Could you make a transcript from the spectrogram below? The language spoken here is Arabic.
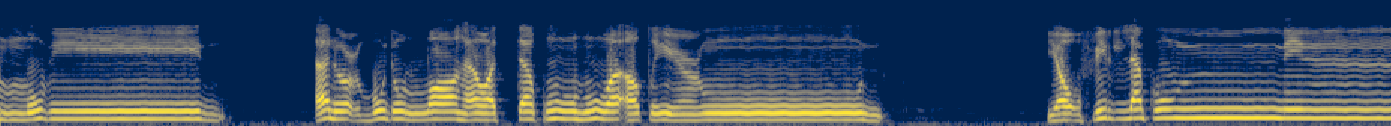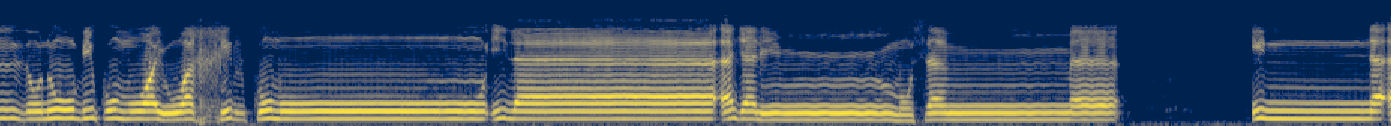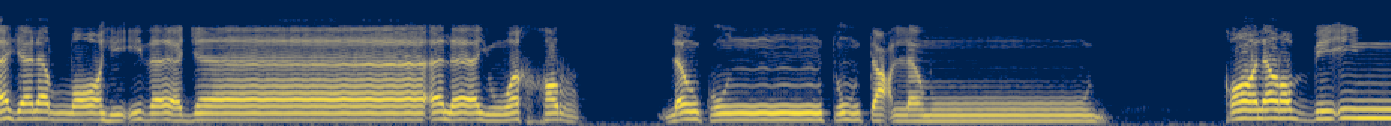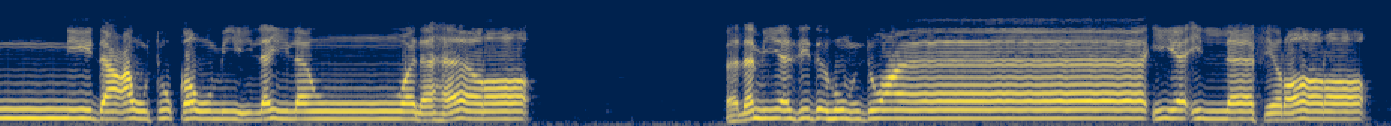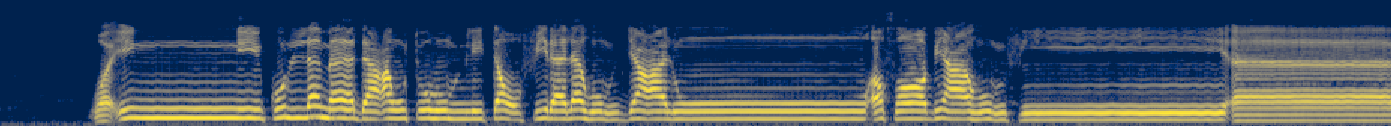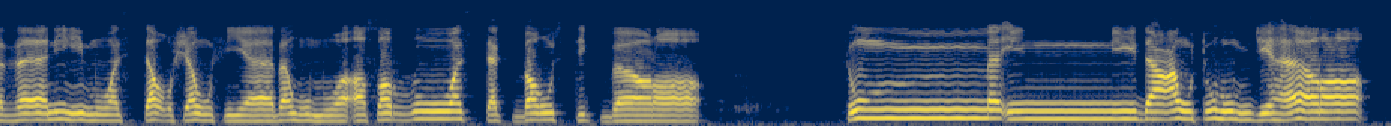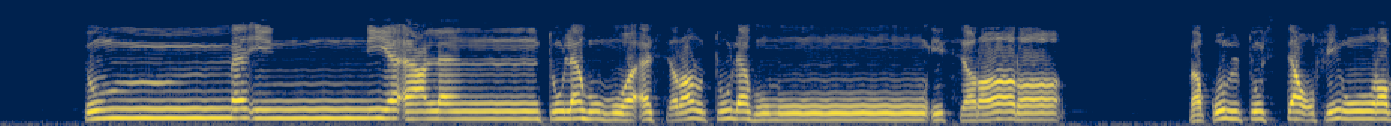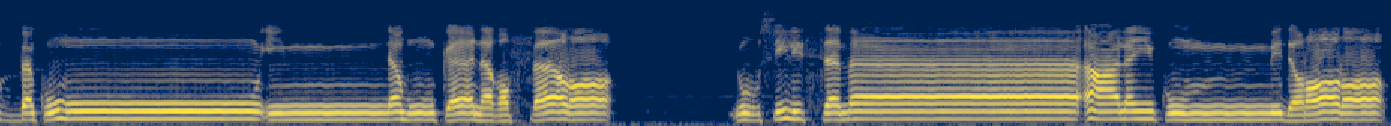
مبين. ان اعبدوا الله واتقوه واطيعون. يغفر لكم من ذنوبكم ويوخركم إلى أجل مسمى. ان أجل الله اذا جاء لا يوخر لو كنتم تعلمون. قال رب اني دعوت قومي ليلا ونهارا فلم يزدهم دعائي الا فرارا واني كلما دعوتهم لتغفر لهم جعلوا اصابعهم في اذانهم واستغشوا ثيابهم واصروا واستكبروا استكبارا ثم اني دعوتهم جهارا ثم اني اعلنت لهم واسررت لهم اسرارا فقلت استغفروا ربكم انه كان غفارا يرسل السماء عليكم مدرارا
